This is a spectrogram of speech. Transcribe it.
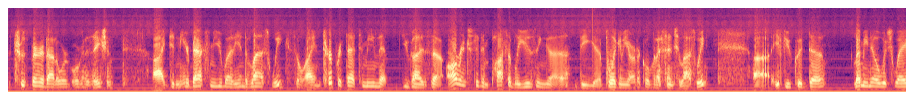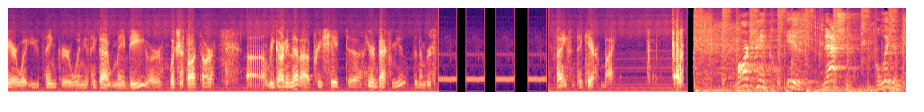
the TruthBearer.org organization. I didn't hear back from you by the end of last week, so I interpret that to mean that you guys uh, are interested in possibly using uh, the uh, polygamy article that I sent you last week. Uh, if you could uh, let me know which way or what you think or when you think that may be or what your thoughts are uh, regarding that, I appreciate hearing back from you. The number's. Thanks and take care. Bye. Mark Henkel is National Polygamy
